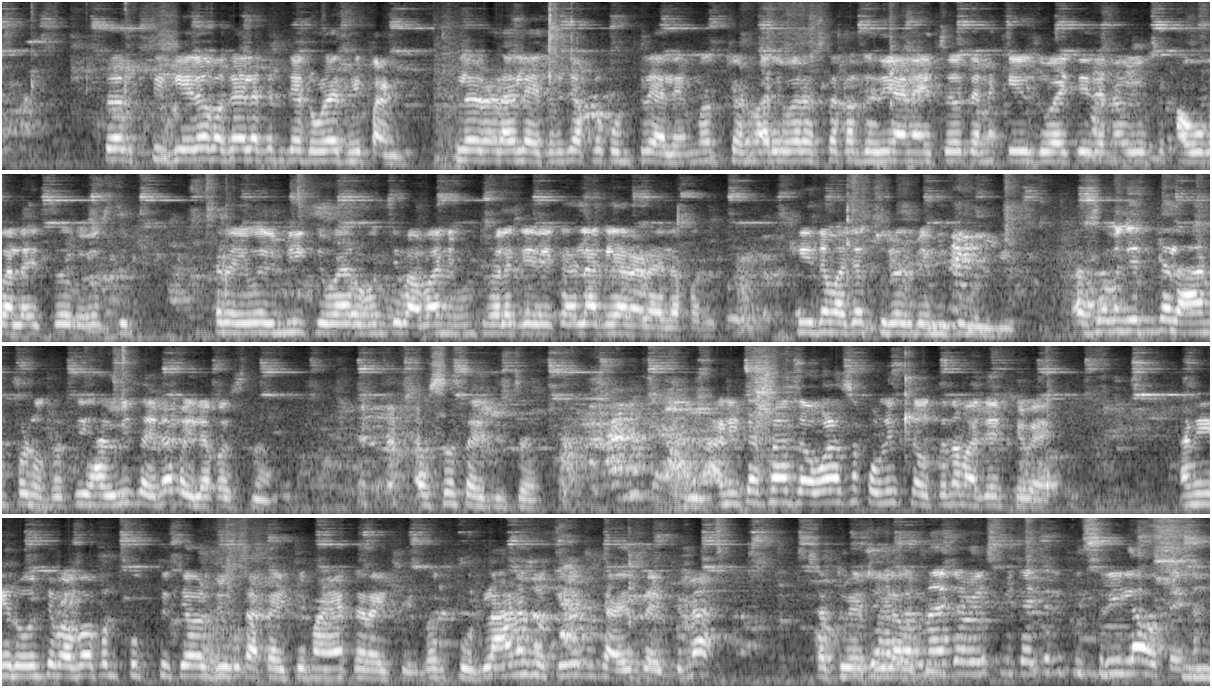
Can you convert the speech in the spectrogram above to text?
तर ती गेलं बघायला की तिच्या डोळ्यात हे पाणी. तिला रडायला यायचं म्हणजे आपलं कोणतरी आलं आहे मग शनिवारीवर असलं का घरी आणायचं त्यांना केस धुवायचे त्यांना व्यवस्थित खाऊ घालायचं व्यवस्थित रविवारी मी किंवा रोहनचे बाबा नेऊन ठेवायला गेले काय लागल्या रडायला परत. ही ना माझ्या चुलत बहिणीची मुलगी. असं म्हणजे तिचं लहानपण होतं ती हळवीच आहे ना पहिल्यापासनं. असंच आहे तिचं. आणि कसं जवळ असं कोणीच नव्हतं ना माझ्याशिवाय आणि रोहनचे बाबा पण खूप तिच्यावर जीव टाकायचे माया करायचे भरपूर. लहानच होती ना ती शाळेत जायची ना. सातवी तुझ्या आठवीला होती. लग्नाच्या वेळेस मी काहीतरी तिसरीला होते ना.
